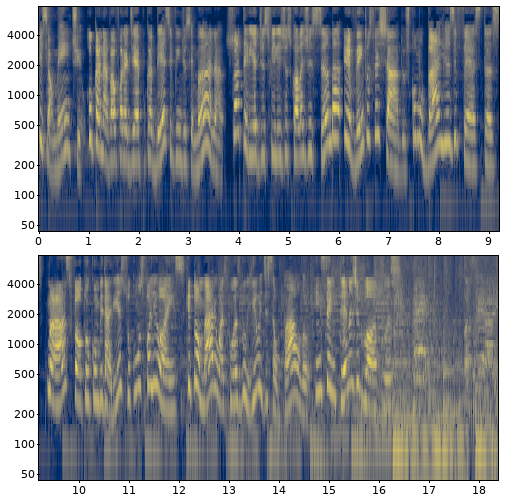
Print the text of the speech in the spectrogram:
Oficialmente, o carnaval fora de época desse fim de semana só teria desfiles de escolas de samba e eventos fechados, como bailes e festas. Mas faltou combinar isso com os foliões, que tomaram as ruas do Rio e de São Paulo em centenas de blocos. Hey,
